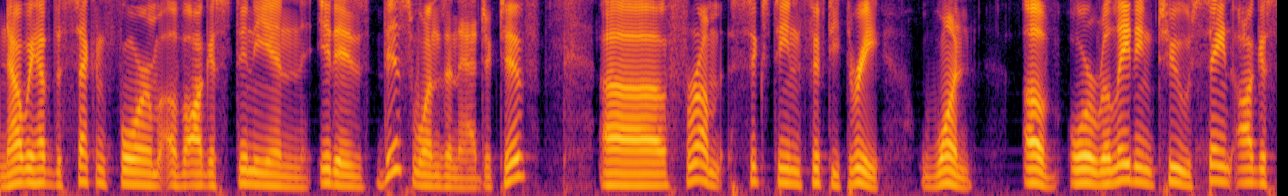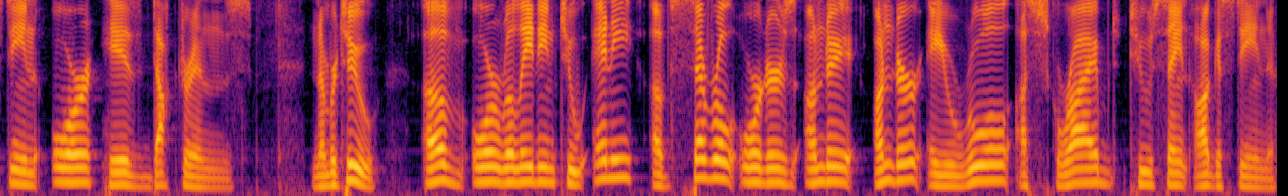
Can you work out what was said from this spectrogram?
Now we have the second form of Augustinian. It is, this one's an adjective, uh, from 1653. One, of or relating to St. Augustine or his doctrines. Number two, of or relating to any of several orders under, under a rule ascribed to St. Augustine.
